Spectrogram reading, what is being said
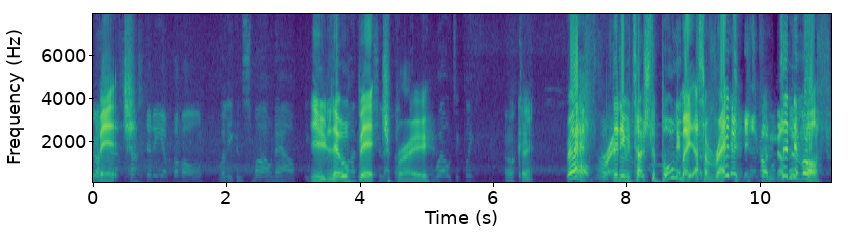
bitch. Custody of the ball. Well, he can smile now. You little bitch, bro. Okay. Ref! Oh. Didn't even touch the ball, mate. That's a red. He's got nothing. Send him off.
